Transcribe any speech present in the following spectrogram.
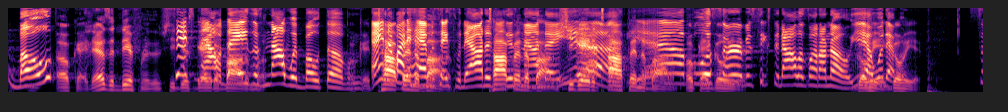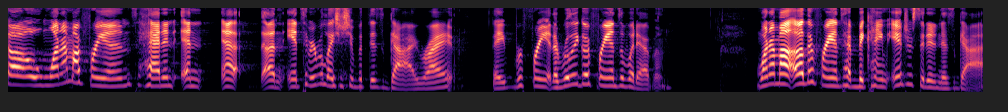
probably both. Okay, there's a difference if she Sex just gave the nowadays is not with both of them. Okay, Ain't nobody having bottom. sex without it. Top this and the bottom. nowadays. She gave the Yeah, top and the bottom. Okay, full go ahead. service, sixty dollars. I don't know. Go yeah, ahead, whatever. Go ahead. So one of my friends had an an, uh, an intimate relationship with this guy, right? They were friends, they're really good friends or whatever. One of my other friends have became interested in this guy.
